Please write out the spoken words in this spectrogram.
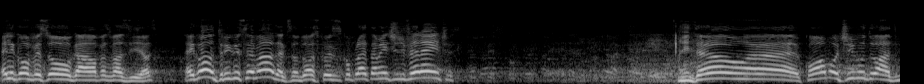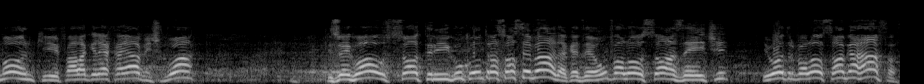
Ele confessou garrafas vazias. É igual trigo e cevada, que são duas coisas completamente diferentes. Então, é, qual o motivo do Admon que fala que ele é Hayav em Shvuah? Isso é igual só trigo contra só cevada. Quer dizer, um falou só azeite e o outro falou só garrafas.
